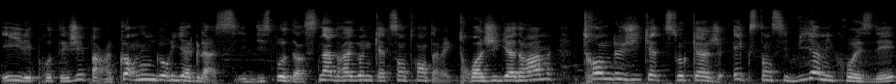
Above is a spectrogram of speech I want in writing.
et il est protégé par un Corning Gorilla Glass. Il dispose d'un Snapdragon 430 avec 3 Go de RAM, 32 Go de stockage extensif via micro SD,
